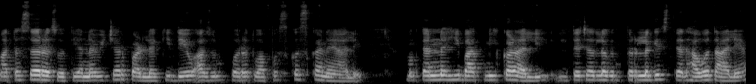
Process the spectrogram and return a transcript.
माता सरस्वती यांना विचार पडला की देव अजून परत वापस कस का नाही आले? मग त्यांना ही बातमी कळाली. त्याच्यानंतर लगेच त्या धावत आल्या.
